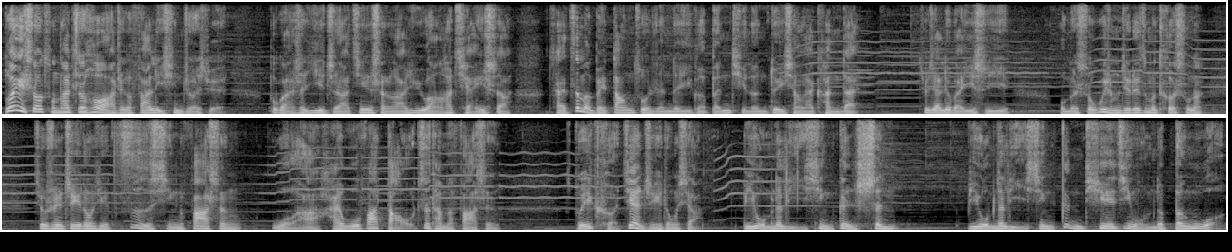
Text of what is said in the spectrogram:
所以说，从他之后啊，这个反理性哲学。不管是意志啊、精神啊、欲望和潜意识啊，才这么被当做人的一个本体论对象来看待。就在六百一十一，我们说为什么这类这么特殊呢？就是因为这些东西自行发生，我啊还无法导致它们发生，所以可见这些东西啊，比我们的理性更深，比我们的理性更贴近我们的本我，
